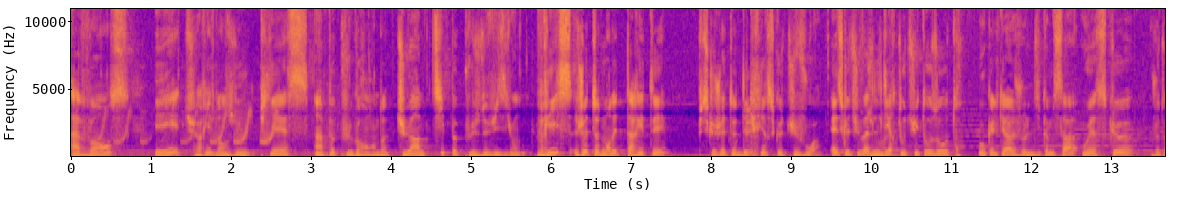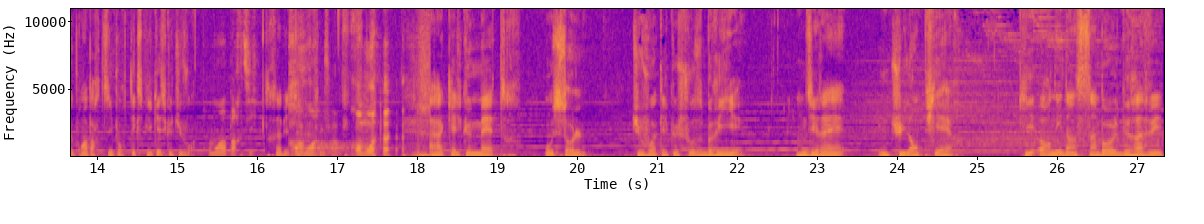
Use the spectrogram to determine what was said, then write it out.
avance. Et tu arrives dans une pièce un peu plus grande. Tu as un petit peu plus de vision. Vris, je vais te demander de t'arrêter, puisque je vais te décrire ce que tu vois. Est-ce que tu vas le dire tout de suite aux autres, auquel cas je le dis comme ça, ou est-ce que je te prends à partie pour t'expliquer ce que tu vois? Prends-moi un parti. Très bien. Prends-moi. Prends-moi. À quelques mètres, au sol, tu vois quelque chose briller. On dirait une tuile en pierre qui est ornée d'un symbole gravé,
